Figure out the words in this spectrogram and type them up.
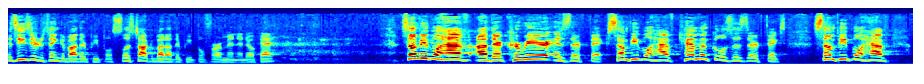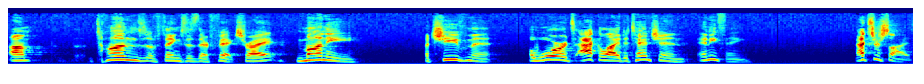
It's easier to think of other people, so let's talk about other people for a minute, okay? Some people have uh, their career as their fix. Some people have chemicals as their fix. Some people have um, tons of things as their fix, right? Money, achievement, awards, accolade, attention, anything. Exercise,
